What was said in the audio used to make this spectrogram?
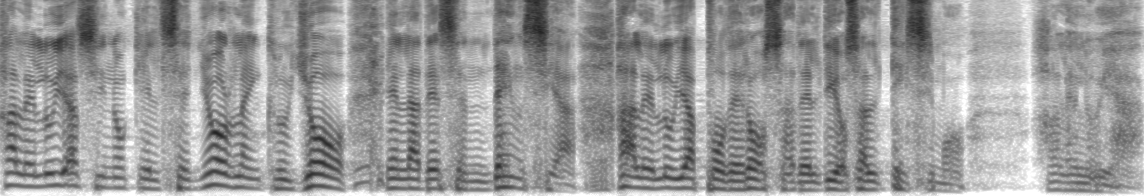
aleluya, sino que el Señor la incluyó en la descendencia, aleluya, poderosa del Dios Altísimo, aleluya.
